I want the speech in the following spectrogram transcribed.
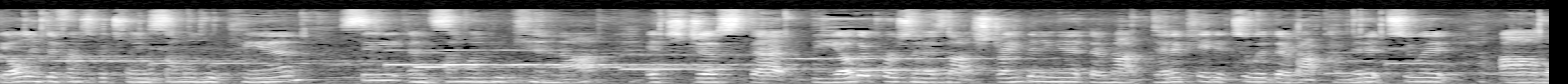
The only difference between someone who can see and someone who cannot it's just that the other person is not strengthening it, they're not dedicated to it, they're not committed to it, um,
